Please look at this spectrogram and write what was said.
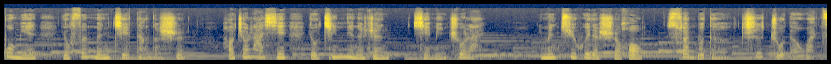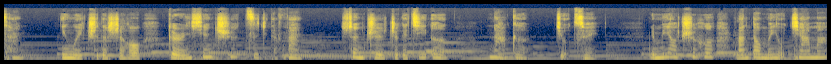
不免有分门结党的事，好叫那些有经验的人显明出来。你们聚会的时候。算不得吃主的晚餐，因为吃的时候，个人先吃自己的饭，甚至这个饥饿，那个酒醉。你们要吃喝，难道没有家吗？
